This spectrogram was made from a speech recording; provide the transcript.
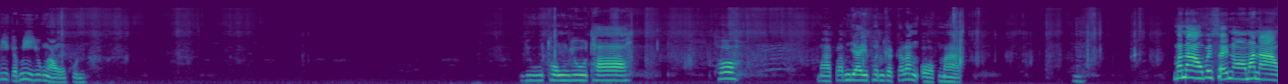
มีกับมีอยู่เงาคุณอยู่ทงอยู่ทา โทหมากลำไยเพิ่นกับกำลังออกหมาก มะนาวไปใส่นอมะนาว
